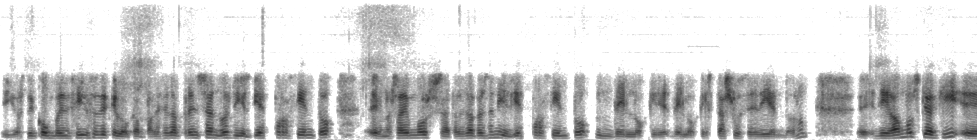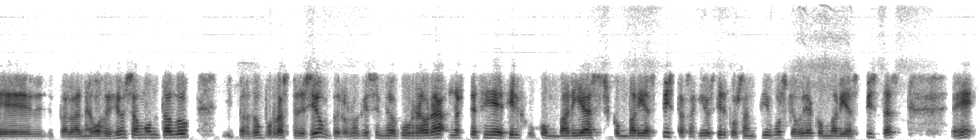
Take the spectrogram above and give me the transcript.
Y yo estoy convencido de que lo que aparece en la prensa no es ni el 10%, eh, no sabemos a través de la prensa ni el 10% de lo que de lo que está sucediendo. ¿no? Eh, digamos que aquí eh, para la negociación se ha montado, y perdón por la expresión, pero es lo que se me ocurre ahora, una especie de circo con varias con varias pistas. Aquellos circos antiguos que habría con varias pistas. ¿Eh?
